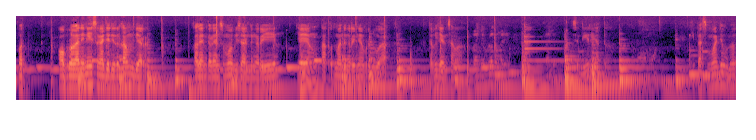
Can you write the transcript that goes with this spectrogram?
pot obrolan ini sengaja direkam biar kalian-kalian semua bisa dengerin. Ya yang takut mah dengerinnya berdua. Tapi jangan sama? Bulan sendiri atau? Kita semua aja belum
